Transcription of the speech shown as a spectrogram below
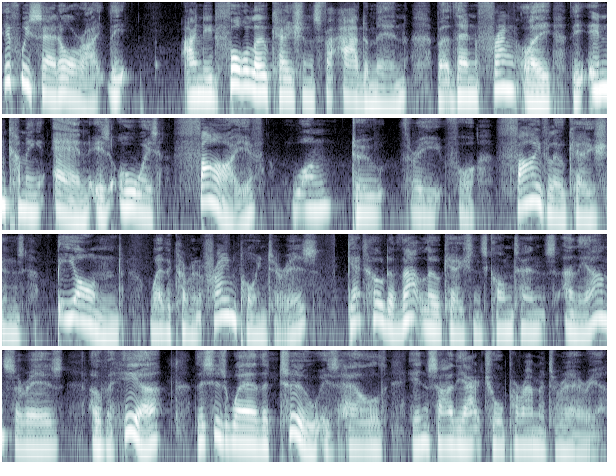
if we said all right the I need four locations for admin, but then frankly, the incoming n is always five, one, two, three, four, five locations beyond where the current frame pointer is. Get hold of that location's contents and the answer is over here, this is where the 2 is held inside the actual parameter area.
